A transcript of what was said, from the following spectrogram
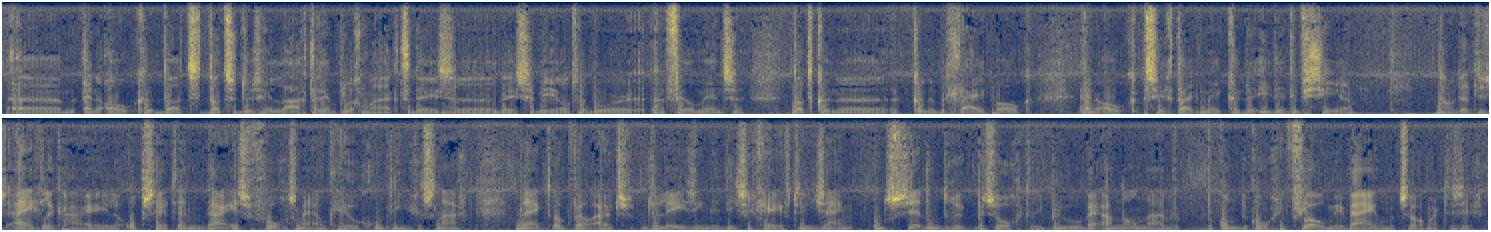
Ehm, en ook dat, dat ze dus heel laagdrempelig maakt, deze, deze wereld. Waardoor eh, veel mensen dat kunnen, kunnen begrijpen ook. En ook zich daarmee kunnen identificeren. Nou, dat is eigenlijk haar hele opzet. En daar is ze volgens mij ook heel goed in geslaagd. Blijkt ook wel uit de lezingen die ze geeft. Die zijn ontzettend druk bezocht. Ik bedoel, bij Ananda, we, we kon, er kon geen flow meer bij, om het zo maar te zeggen.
